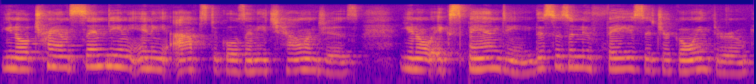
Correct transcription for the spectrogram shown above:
You know, transcending any obstacles, any challenges. You know, expanding. This is a new phase that you're going through.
